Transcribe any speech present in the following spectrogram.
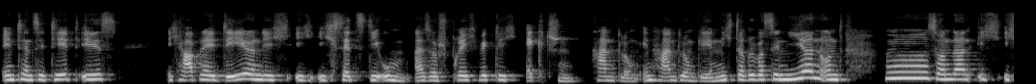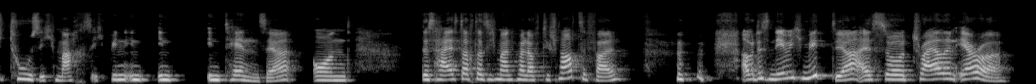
Intensität ist, ich habe eine Idee und ich, ich, ich setze die um. Also sprich wirklich Action, Handlung, in Handlung gehen. Nicht darüber sinnieren und, äh, sondern ich, ich tu's, ich mach's, ich bin in, in, intens, ja. Und das heißt auch, dass ich manchmal auf die Schnauze fall. Aber das nehme ich mit, ja, also Trial and Error.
